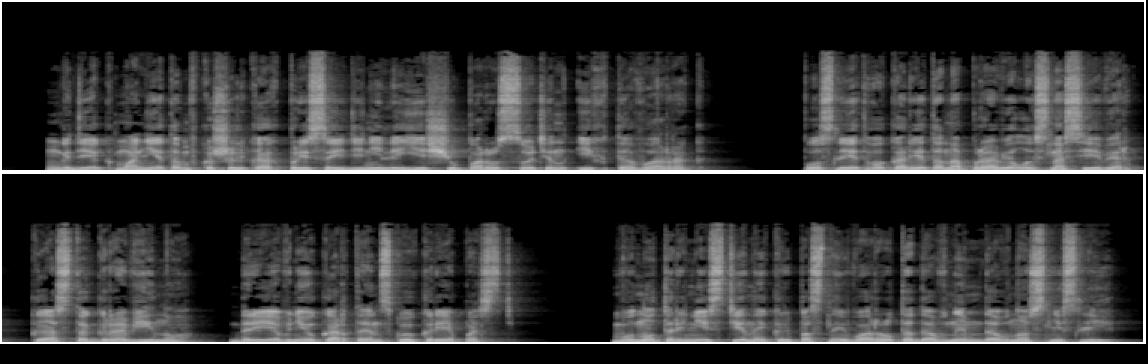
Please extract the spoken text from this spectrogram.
– где к монетам в кошельках присоединили еще пару сотен их товарок. После этого карета направилась на север, к Астагравину, древнюю картенскую крепость. Внутренние стены и крепостные ворота давным-давно снесли,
